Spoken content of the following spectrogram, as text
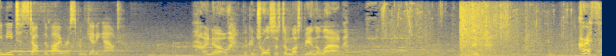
We need to stop the virus from getting out. I know. The control system must be in the lab. Chris!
